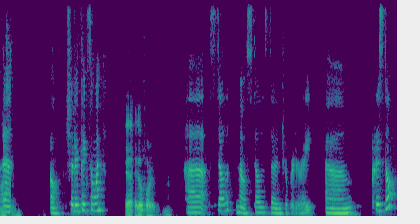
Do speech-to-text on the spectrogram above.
Awesome. Oh, should I pick someone? Yeah, go for it. Uh, Stella, no, Stella's the interpreter, right? Um, Crystal?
